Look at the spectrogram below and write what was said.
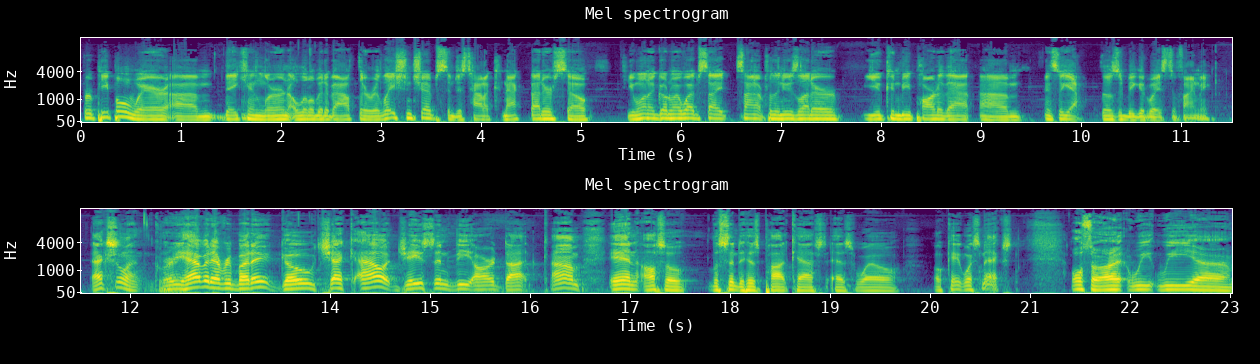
for people where um, they can learn a little bit about their relationships and just how to connect better. So if you want to go to my website, sign up for the newsletter, you can be part of that. Um, and so, yeah, those would be good ways to find me. Excellent. Great. There you have it, everybody. Go check out jasonvr.com and also listen to his podcast as well. Okay, what's next? Also, I, we we uh,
